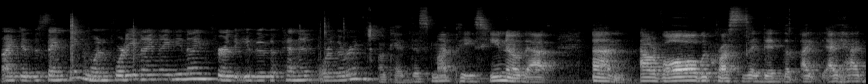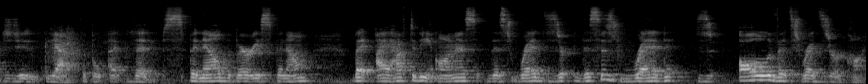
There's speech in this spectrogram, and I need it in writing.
I did the same thing, one forty-nine ninety-nine for the, either the pendant or the ring. Okay, this is my piece. You know that. Um, out of all the crosses I did, the, I, I had to do yeah the uh, the spinel, the berry spinel. But I have to be honest. This red, this is red. All of it's red zircon.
